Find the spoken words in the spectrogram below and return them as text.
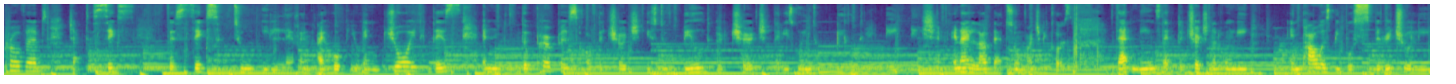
Proverbs chapter 6 verse 6 to 11. I hope you enjoyed this. And the purpose of the church is to build a church that is going to build a nation. And I love that so much because that means that the church not only empowers people spiritually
